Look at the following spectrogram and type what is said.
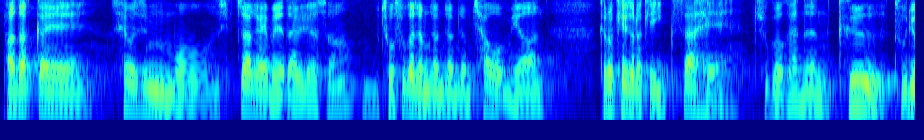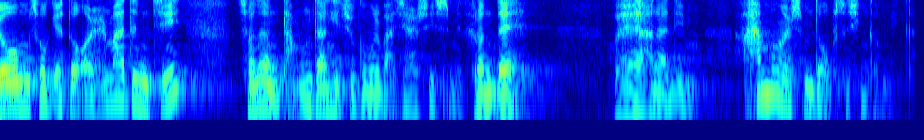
바닷가에 세워진 뭐 십자가에 매달려서 조수가 점점 점점 차오면 그렇게 그렇게 익사해 죽어가는 그 두려움 속에도 얼마든지 저는 당당히 죽음을 맞이할 수 있습니다. 그런데 왜 하나님 아무 말씀도 없으신 겁니까?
